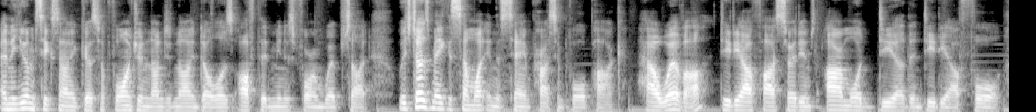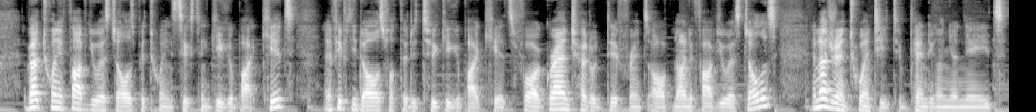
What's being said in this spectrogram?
and the UM690 goes for $499 off the Minisforum website, which does make it somewhat in the same pricing ballpark. However, DDR5 SODIMMs are more dear than DDR4, about 25 US dollars between 16 gigabyte kits and $50 for 32 gigabyte kits for a grand total difference of 95 US dollars and 120 depending on your needs.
